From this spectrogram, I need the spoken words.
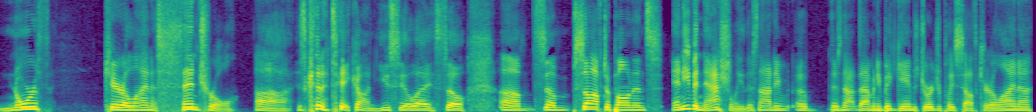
North Carolina Central uh, is going to take on UCLA. So um, some soft opponents, and even nationally, there's not even uh, there's not that many big games. Georgia plays South Carolina,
